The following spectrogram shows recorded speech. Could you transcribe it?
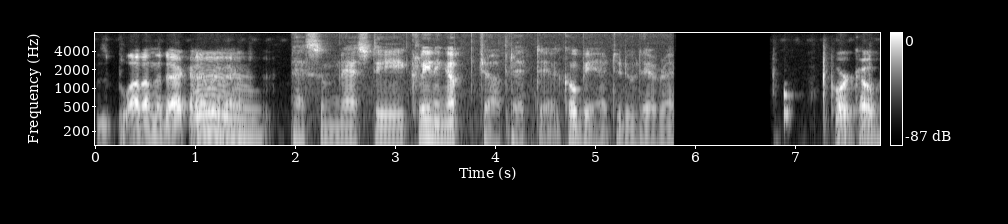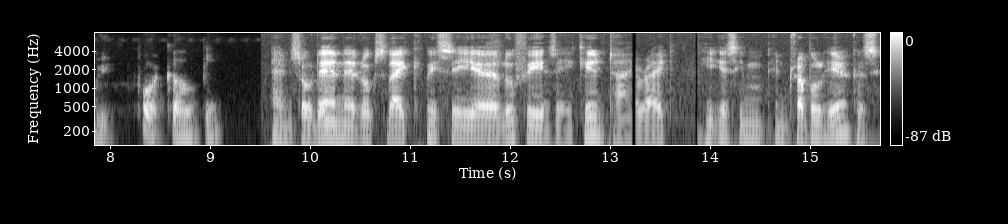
There's blood on the deck and everything. Mm. That's some nasty cleaning up job that uh, Kobe had to do there, right? Poor Kobe. Poor Kobe. And so then it looks like we see uh, Luffy as a kid time, right? He is he in trouble here because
